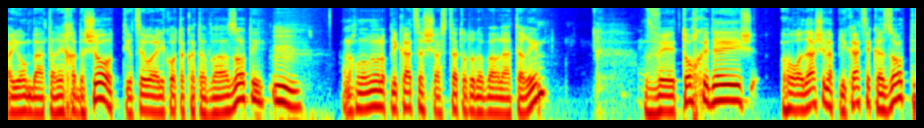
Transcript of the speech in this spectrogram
היום באתרי חדשות, תרצה אולי לקרוא את הכתבה הזאתי. Mm. אנחנו מדברים על אפליקציה שעשתה את אותו דבר לאתרים, ותוך כדי הורדה של אפליקציה כזאת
